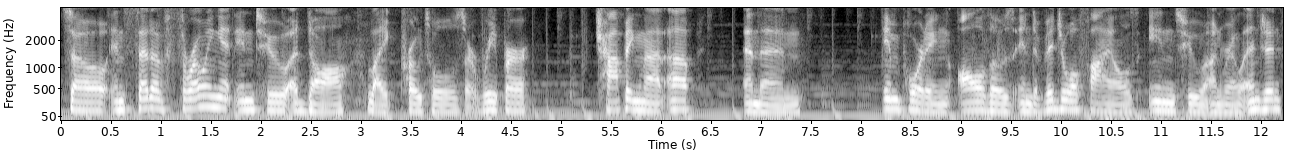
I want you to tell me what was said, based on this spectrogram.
So instead of throwing it into a DAW like Pro Tools or Reaper, chopping that up and then importing all those individual files into Unreal Engine,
